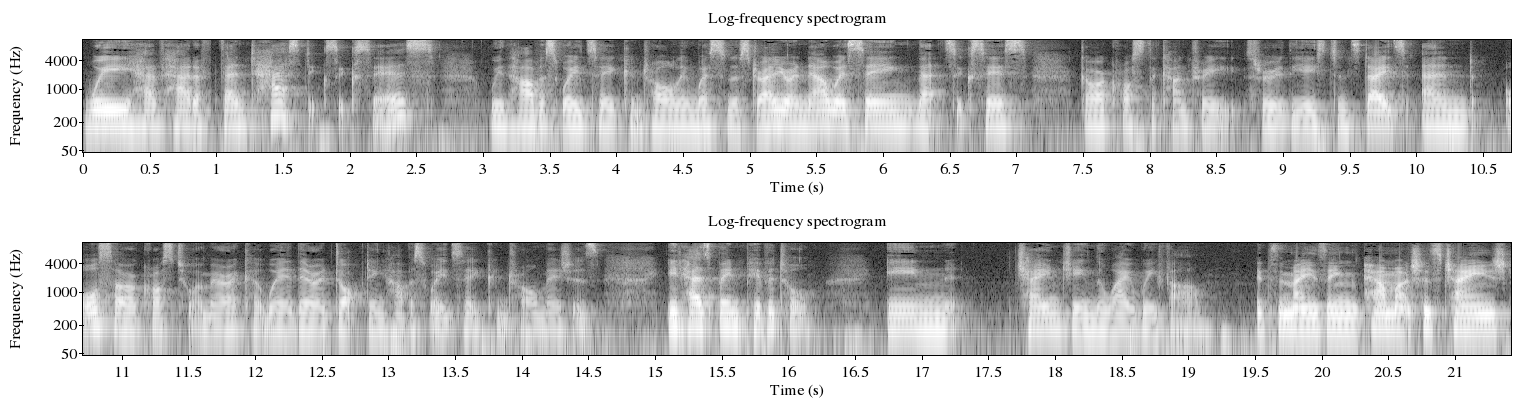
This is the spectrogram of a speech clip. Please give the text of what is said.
We have had a fantastic success with harvest weed seed control in Western Australia, and now we're seeing that success go across the country through the eastern states and also across to America, where they're adopting harvest weed seed control measures. It has been pivotal in changing the way we farm. It's amazing how much has changed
